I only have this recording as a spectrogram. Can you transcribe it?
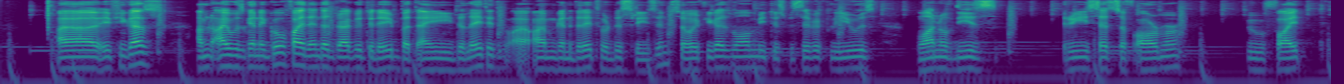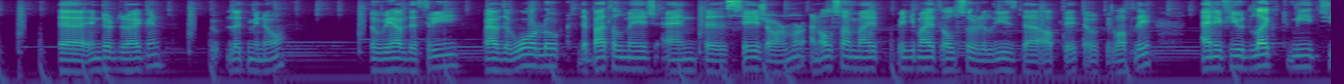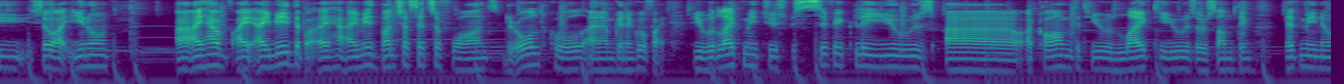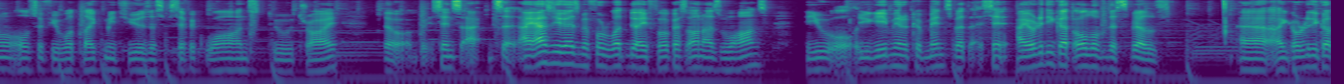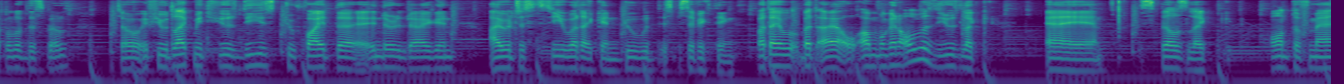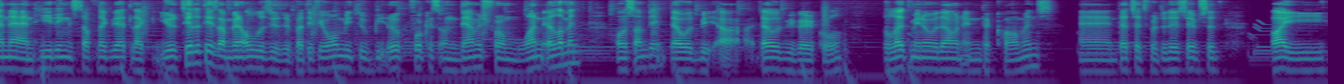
uh if you guys I'm, i was gonna go fight ender dragon today but i deleted i'm gonna delete for this reason. So if you guys want me to specifically use one of these three sets of armor to fight the ender dragon let me know. So we have the three we have the warlock the battle mage and the sage armor. And also I might he might also release the update that would be lovely. And if you'd like me to so I, you know I have I, I made the I, I made bunch of sets of wands. They're all cool and I'm gonna go fight. If you would like me to specifically use uh, a com that you like to use or something let me know. Also if you would like me to use a specific wands to try. So since I, so I asked you guys before what do I focus on as wands? You you gave me recommends but I already got all of the spells. Uh, I already got all of the spells. So if you would like me to use these to fight the ender dragon i will just see what i can do with specific things. But i but I, i'm gonna always use like uh, spells like font of mana and healing stuff like that like utilities i'm gonna always use it. But if you want me to be focus on damage from one element or something that would be uh, that would be very cool. So let me know down in the comments. And that's it for today's episode. Bye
